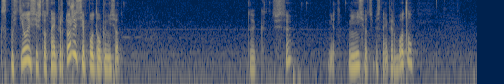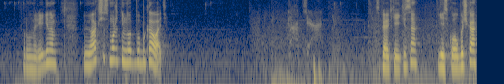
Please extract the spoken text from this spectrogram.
спустилась. И что, снайпер тоже себе потол понесет? Так, что? Нет, не несет себе снайпер ботл. Руна Регина. Ну и Акси сможет немного побыковать. Цепляют Кейкиса. Есть колбочка.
